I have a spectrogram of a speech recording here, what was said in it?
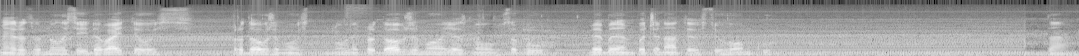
ми розвернулися і давайте ось продовжимо ось. Ну не продовжимо, я знову забув. Ми будемо починати ось цю гонку. Так.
